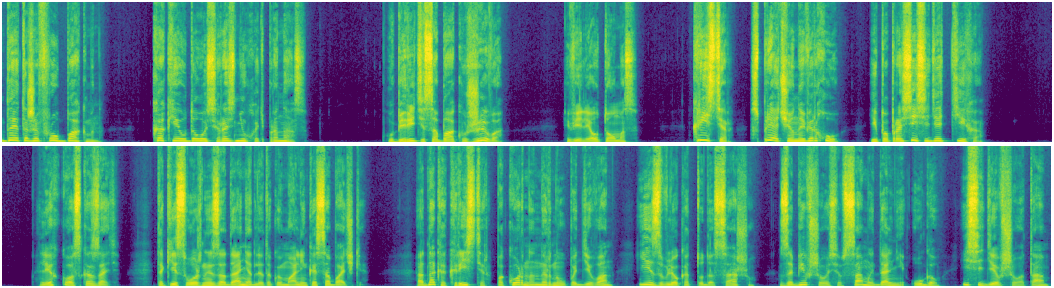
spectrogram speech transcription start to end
Да это же фру Бакман! Как ей удалось разнюхать про нас?» «Уберите собаку, живо!» — велел Томас. «Кристер, спрячь ее наверху и попроси сидеть тихо». Легко сказать. Такие сложные задания для такой маленькой собачки. Однако Кристер покорно нырнул под диван и извлек оттуда Сашу, забившегося в самый дальний угол и сидевшего там,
